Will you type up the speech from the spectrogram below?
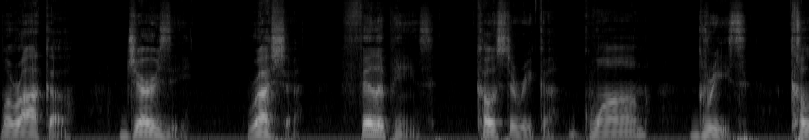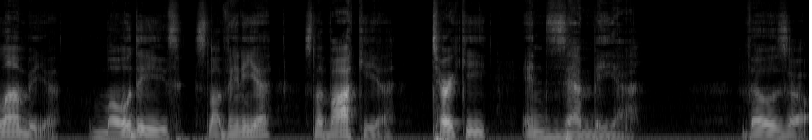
Morocco, Jersey, Russia, Philippines, Costa Rica, Guam, Greece, Colombia, Maldives, Slovenia, Slovakia, Turkey, and Zambia. Those are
